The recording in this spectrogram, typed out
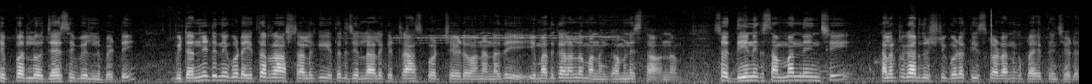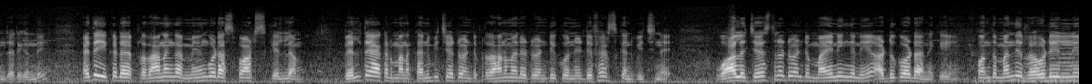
టిప్పర్లు జేసీబీలను పెట్టి వీటన్నిటిని కూడా ఇతర రాష్ట్రాలకి ఇతర జిల్లాలకి ట్రాన్స్పోర్ట్ చేయడం అని అన్నది ఈ మధ్యకాలంలో మనం గమనిస్తూ ఉన్నాం. సో దీనికి సంబంధించి కలెక్టర్ గారి దృష్టికి కూడా తీసుకోవడానికి ప్రయత్నం చేయడం జరిగింది. అయితే ఇక్కడ ప్రధానంగా మేము కూడా స్పాట్స్కి వెళ్ళాం. వెళ్తే అక్కడ మనకు కనిపించేటువంటి ప్రధానమైనటువంటి కొన్ని డిఫెక్ట్స్ కనిపించినాయి. వాళ్ళు చేస్తున్నటువంటి మైనింగ్ని అడ్డుకోవడానికి కొంతమంది రౌడీల్ని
